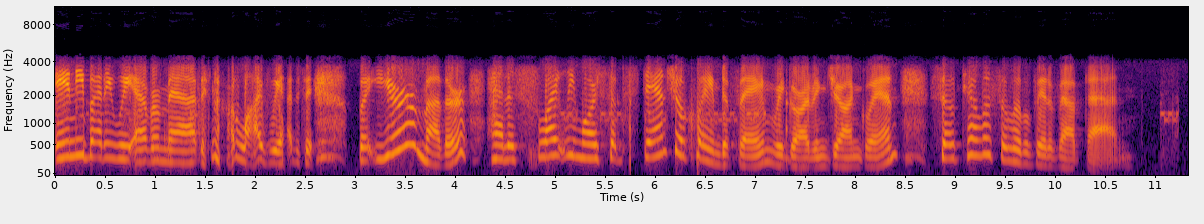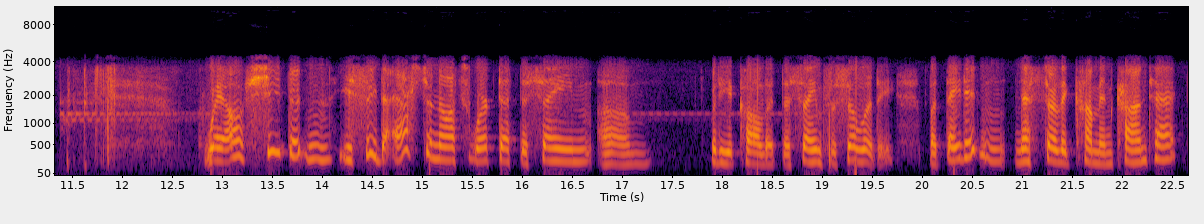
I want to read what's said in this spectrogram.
anybody we ever met in our life, we had to say. But your mother had a slightly more substantial claim to fame regarding John Glenn. So tell us a little bit about that. Well, she didn't. You see, the astronauts worked at the same. um what do you call it? The same facility, but they didn't necessarily come in contact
